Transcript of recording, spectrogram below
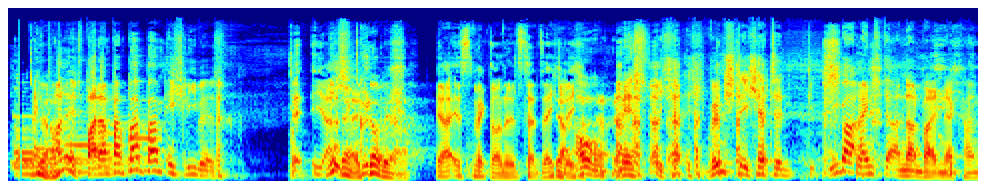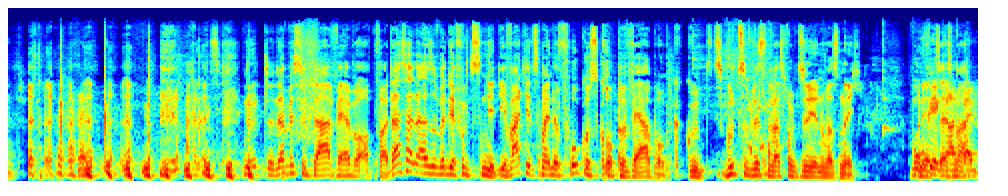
McDonald's, badam, bam, bam, bam, ich liebe es. Äh, Ja, Ja, ich glaube ja. ja ist McDonalds tatsächlich. Ja. Oh, Mist, ich, ich wünschte, ich hätte lieber eins der anderen beiden erkannt. Alles, nur, da bist du da Werbeopfer. Das hat also bei dir funktioniert. Ihr wart jetzt meine Fokusgruppe Werbung. Gut, gut zu wissen, was funktioniert und was nicht. Wo Und wir gerade beim,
